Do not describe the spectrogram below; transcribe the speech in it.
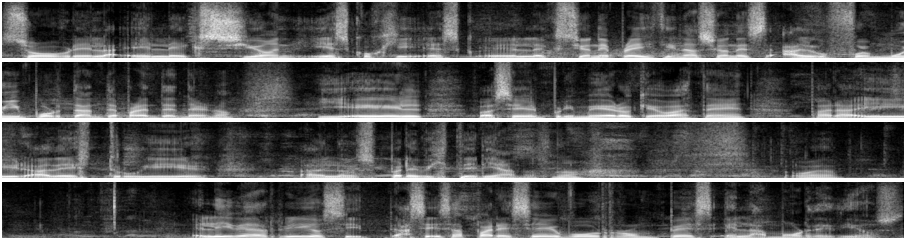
sobre la elección y escogí, es- elección y predestinación es algo fue muy importante para entender, ¿no? Y él va a ser el primero que va a estar para ir a destruir a los presbiterianos, ¿no? Bueno. El libre río, si haces desaparecer, vos rompes el amor de Dios,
